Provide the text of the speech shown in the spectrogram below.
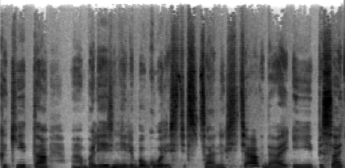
какие-то болезни либо горести в социальных сетях, да, и писать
